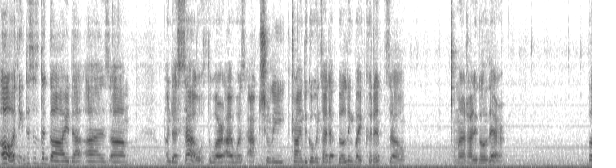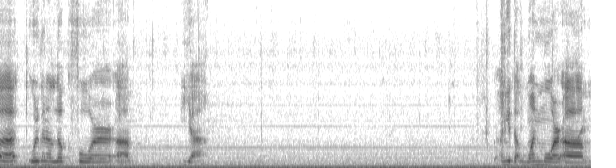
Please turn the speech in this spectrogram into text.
Oh, I think this is the guy that is um, on the south where I was actually trying to go inside that building but I couldn't, so I'm gonna try to go there. But we're gonna look for, um, yeah. I need that one more um,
